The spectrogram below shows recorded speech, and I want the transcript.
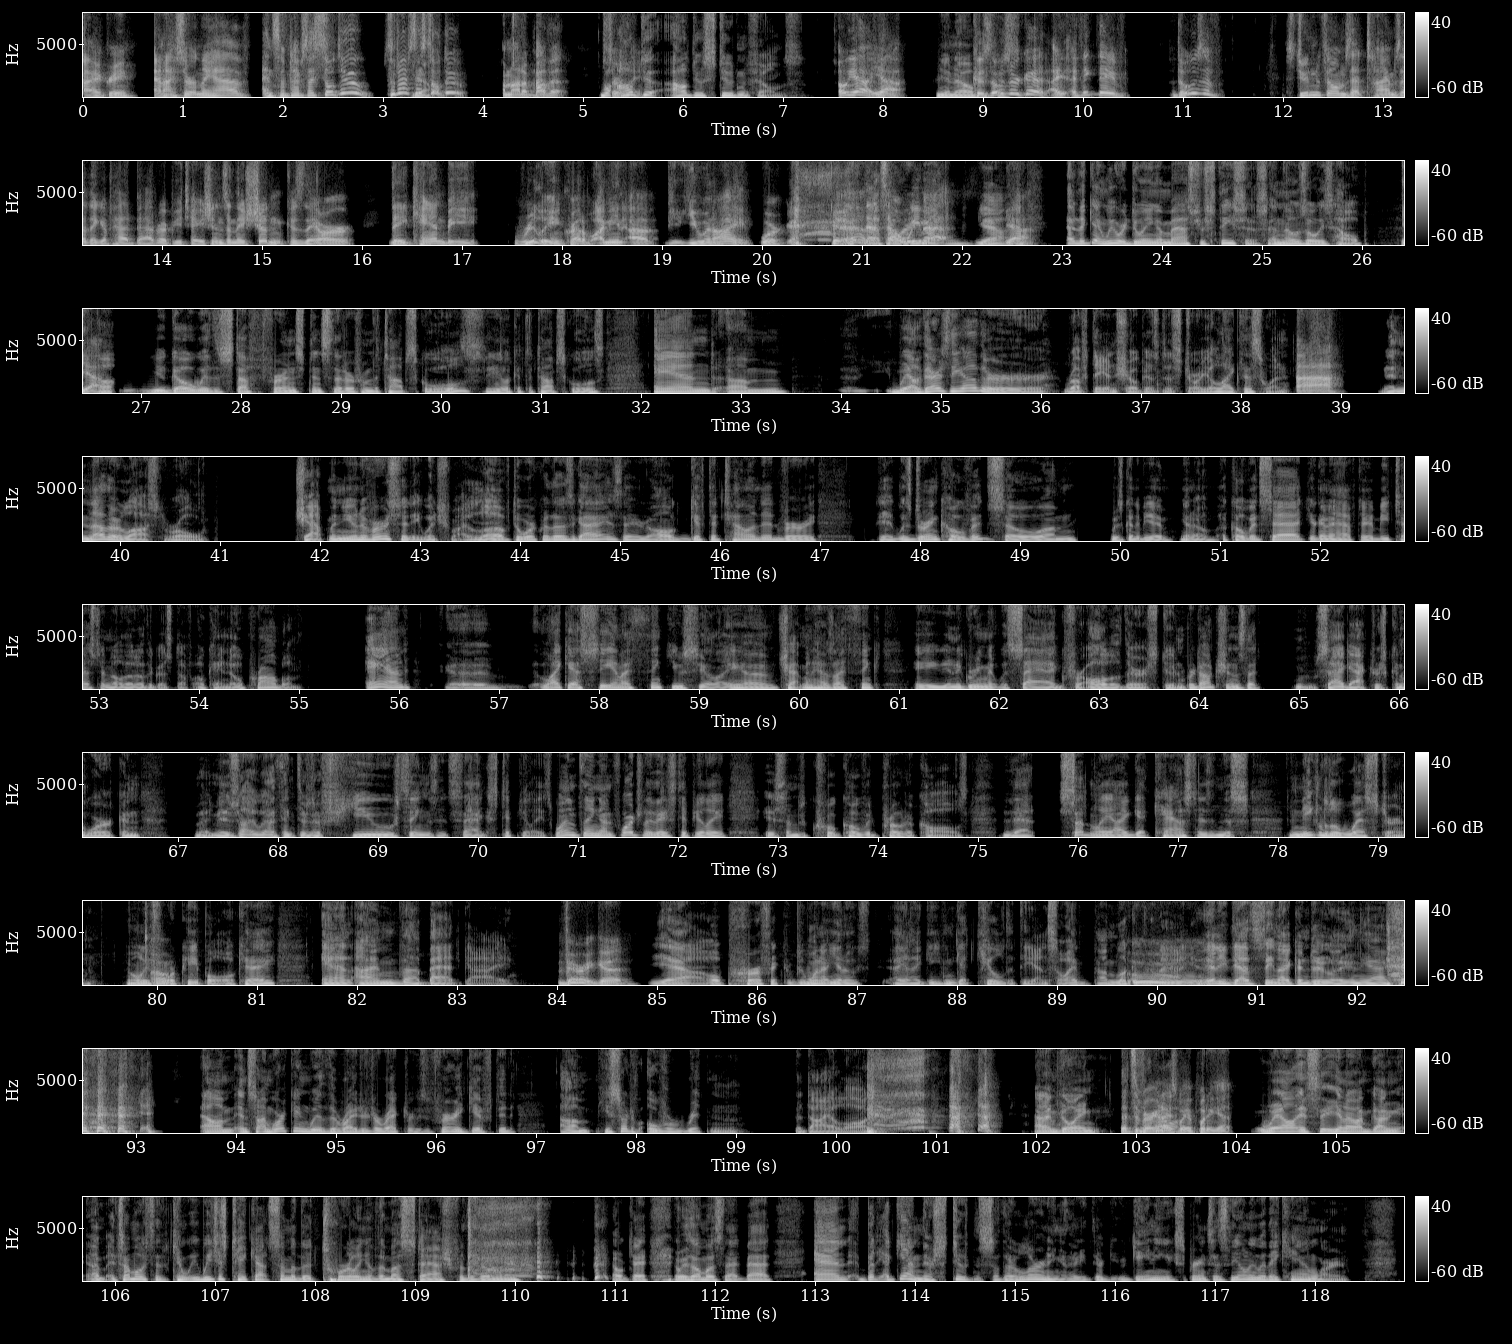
I agree. And I certainly have. And sometimes I still do. Sometimes I still do. I'm not above it. Well, certainly. I'll do I'll do student films. Oh, yeah. Yeah. You know, Because those are good. I, I think they've, those have, student films at times I think have had bad reputations and they shouldn't because they are, they can be really incredible. I mean, uh, you and I were, Yeah, that's, how we met. Yeah, Yeah. And, and again, we were doing a master's thesis, and those always help. Yeah. Um, you go with stuff, for instance, that are from the top schools. You look at the top schools, and um, well, there's the other rough day in show business story. You'll like this one. ah, Another lost role. Chapman University, which I love to work with those guys. They're all gifted, talented, very. It was during COVID, so um, it was going to be a you know a COVID set. You're going to have to be tested and all that other good stuff. Okay, no problem. And like SC and I think UCLA, uh, Chapman has I think a an agreement with SAG for all of their student productions that SAG actors can work and I, I think there's a few things that SAG stipulates. One thing, unfortunately, they stipulate is some COVID protocols that suddenly I get cast as in this neat little Western, only four Oh. people, okay? And I'm the bad guy. Very good. Yeah. Oh, perfect. When I, you know, I like even get killed at the end. So I, I'm looking for that. Ooh. Any death scene I can do uh, in the act. Um, and so I'm working with the writer director who's very gifted. Um, he's sort of overwritten the dialogue. and I'm going, That's a very No. nice way of putting it. well, it's you know, I'm going. Um, it's almost. Can we we just take out some of the twirling of the mustache for the villain? okay, it was almost that bad. And but again, they're students, so they're learning and they're, they're gaining experience. It's the only way they can learn.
